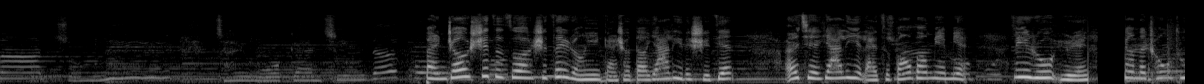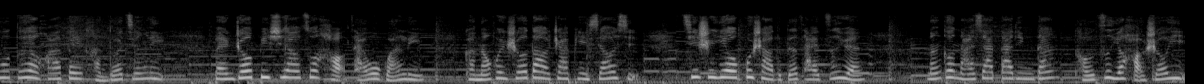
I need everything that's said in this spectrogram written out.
拉走你。在我感情本周狮子座是最容易感受到压力的时间。而且压力来自方方面面，例如与人这样的冲突都要花费很多精力。本周必须要做好财务管理，可能会收到诈骗消息。其实也有不少的德才资源，能够拿下大订单，投资有好收益。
